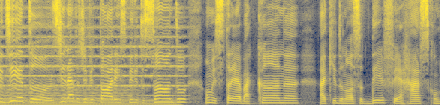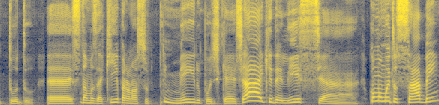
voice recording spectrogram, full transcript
Queriditos! Direto de Vitória, Espírito Santo, uma estreia bacana aqui do nosso De Ferraz com Tudo. É, estamos aqui para o nosso primeiro podcast. Ai, que delícia! Como muitos sabem,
